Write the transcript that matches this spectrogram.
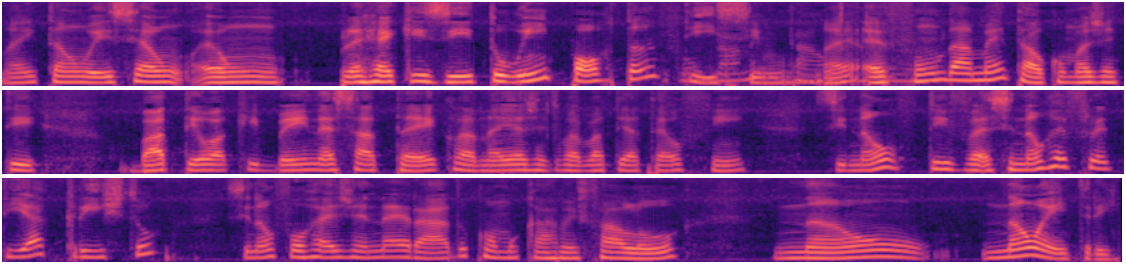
né? Então esse é um, é um pré-requisito importantíssimo, né? É, é fundamental, como a gente bateu aqui bem nessa tecla, né? E a gente vai bater até o fim. Se não tiver, se não refletir a Cristo, se não for regenerado, como o Carmen falou, não não entre,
